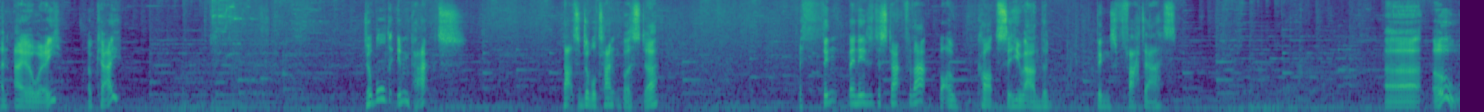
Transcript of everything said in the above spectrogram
an AoE. Okay. Doubled impact. That's a double tank buster. I think they needed to stack for that, but I can't see around the thing's fat ass. Uh, oh.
